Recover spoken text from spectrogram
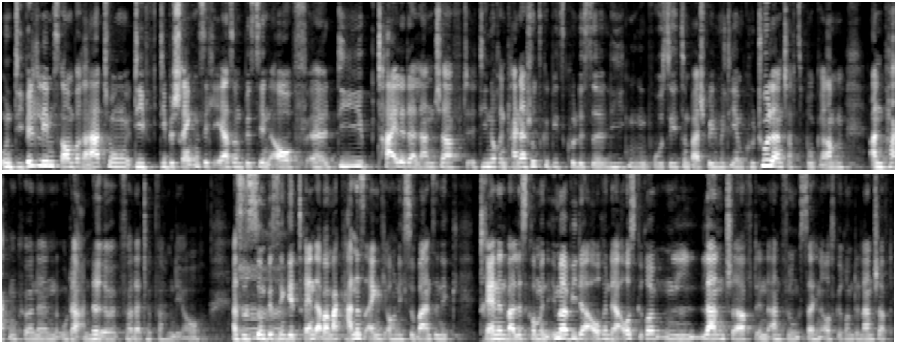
Und die Wildlebensraumberatung, die, die beschränken sich eher so ein bisschen auf äh, die Teile der Landschaft, die noch in keiner Schutzgebietskulisse liegen, wo sie zum Beispiel mit ihrem Kulturlandschaftsprogramm anpacken können oder andere Fördertöpfe haben die auch. Also es ist so ein bisschen getrennt, aber man kann es eigentlich auch nicht so wahnsinnig trennen, weil es kommen immer wieder auch in der ausgeräumten Landschaft, in Anführungszeichen ausgeräumte Landschaft,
